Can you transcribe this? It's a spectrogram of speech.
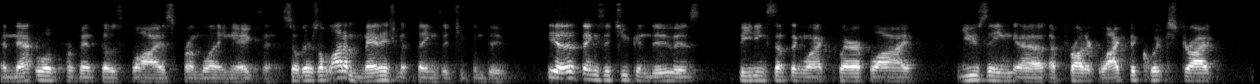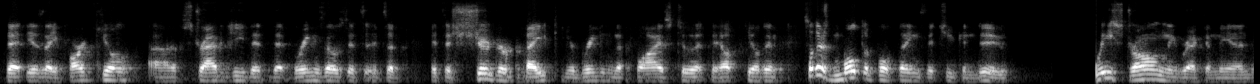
and that will prevent those flies from laying eggs in it. So there's a lot of management things that you can do. The other things that you can do is feeding something like Clarifly, using uh, a product like the QuikStrike that is a hard kill uh, strategy that that brings those. It's it's a it's a sugar bait. You're bringing the flies to it to help kill them. So there's multiple things that you can do. We strongly recommend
